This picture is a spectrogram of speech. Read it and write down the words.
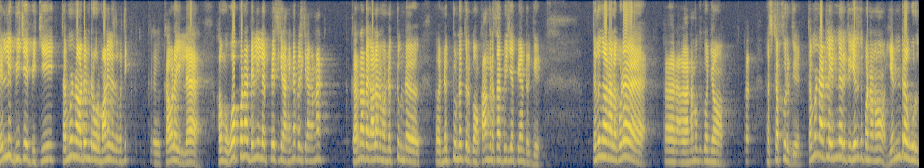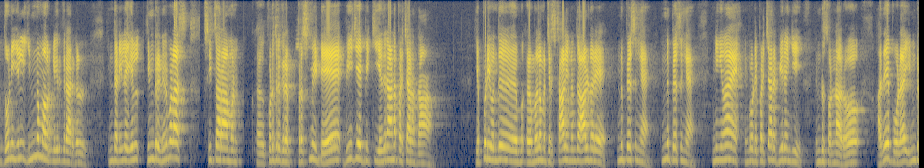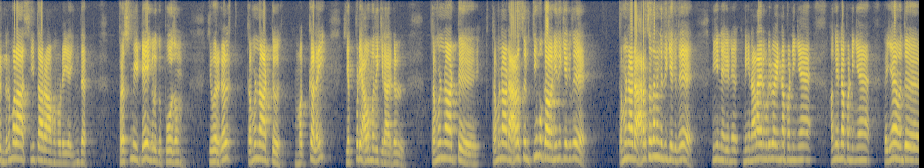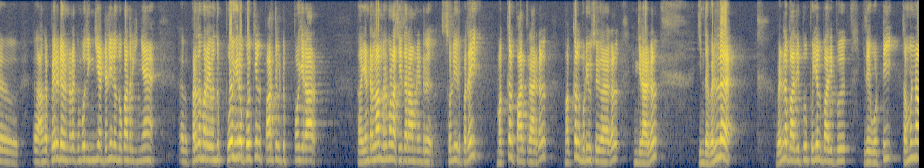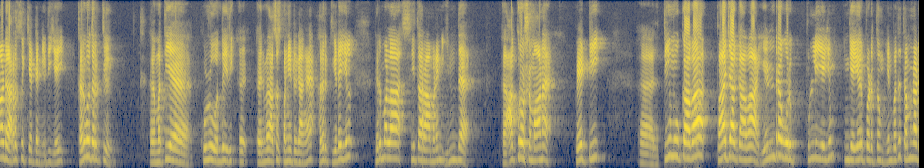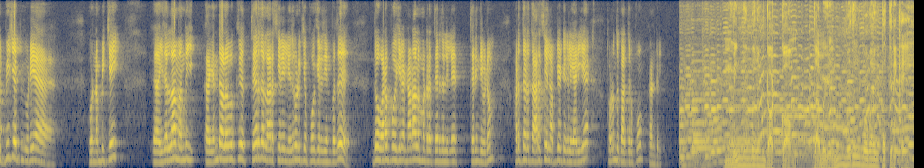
டெல்லி பிஜேபிக்கு தமிழ்நாடுன்ற ஒரு மாநிலத்தை பற்றி கவலை இல்லை. அவங்க ஓப்பனாக டெல்லியில் பேசிக்கிறாங்க. என்ன பேசிக்கிறாங்கன்னா கர்நாடகாவில் நம்ம neck to neck to neck இருக்கோம். காங்கிரஸாக பிஜேபியான் இருக்குது தெலுங்கானாவில் கூட நமக்கு கொஞ்சம் ஸ்டஃப் இருக்குது தமிழ்நாட்டில் என்ன இருக்குது எதுக்கு பண்ணணும்? என்ற ஒரு தொனியில் இன்னும் அவர்கள் இருக்கிறார்கள். இந்த நிலையில் இன்று நிர்மலா சீதாராமன் கொடுத்துருக்கிற ப்ரெஸ் மீட்டே பிஜேபிக்கு எதிரான பிரச்சாரம் தான் எப்படி வந்து மு- முதலமைச்சர் ஸ்டாலின் வந்து ஆளுநரே இன்னும் பேசுங்க இன்னும் பேசுங்க. நீங்கள் தான் எங்களுடைய பிரச்சார பீரங்கி என்று சொன்னாரோ அதே போல் இன்று நிர்மலா சீதாராமனுடைய இந்த ப்ரெஸ் மீட்டே எங்களுக்கு போதும். இவர்கள் தமிழ்நாட்டு மக்களை எப்படி அவமதிக்கிறார்கள்? தமிழ்நாட்டு தமிழ்நாடு அரசு திமுகவை நிதி கேட்குது தமிழ்நாடு அரசு தானே நிதி கேட்குது நீங்கள் நீங்கள் நாலாயிரம் கோடி ரூபாய் என்ன பண்ணீங்க? அங்கே என்ன பண்ணீங்க? ஏன் வந்து அங்கே பேரிடர் நடக்கும்போது இங்கேயே டெல்லியில் வந்து உட்காந்துருக்கீங்க பிரதமரை வந்து போகிற போக்கில் பார்த்து விட்டு போகிறார். என்றெல்லாம் நிர்மலா சீதாராமன் என்று சொல்லியிருப்பதை மக்கள் பார்க்கிறார்கள் மக்கள் முடிவு செய்கிறார்கள் என்கிறார்கள். இந்த வெள்ள வெள்ள பாதிப்பு புயல் பாதிப்பு இதை ஒட்டி தமிழ்நாடு அரசு கேட்ட நிதியை தருவதற்கு மத்திய குழு வந்து இது இனிமேல் அசஸ் பண்ணிட்டு இருக்காங்க. அதற்கு இடையில் நிர்மலா சீதாராமனின் இந்த ஆக்ரோஷமான பேட்டி திமுகவா பாஜகவா என்ற ஒரு புள்ளியையும் இங்கே ஏற்படுத்தும் என்பது தமிழ்நாடு பிஜேபியுடைய ஒரு நம்பிக்கை. இதெல்லாம் வந்து எந்த அளவுக்கு தேர்தல் அரசியலில் எதிரொலிக்கப் போகிறது என்பது இதோ வரப்போகிற நாடாளுமன்ற தேர்தலிலே தெரிந்துவிடும். அடுத்தடுத்த அரசியல் அப்டேட்டுகளை அறிய தொடர்ந்து காத்திருப்போம். நன்றி. மின்னம்பலம் டாட் காம் தமிழின் முதல் மொபைல் பத்திரிகை.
